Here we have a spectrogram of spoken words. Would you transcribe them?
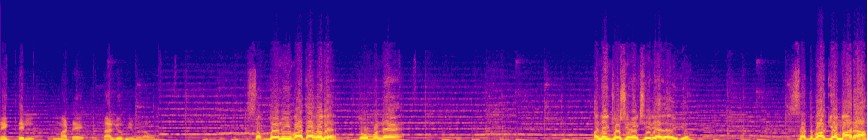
નેક દિલ માટે તાલીઓથી વધાવો શબ્દોની વાત આવીને તો મને અનિલ જોશીનો એક શેર આવી ગયો. સદભાગ્ય મારા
